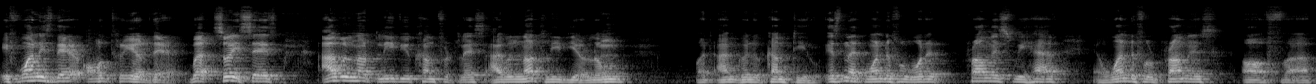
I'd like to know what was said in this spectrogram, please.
If one is there, all three are there. But so he says, I will not leave you comfortless. I will not leave you alone, but I'm going to come to you. Isn't that wonderful? What a promise we have, a wonderful promise of. Uh,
